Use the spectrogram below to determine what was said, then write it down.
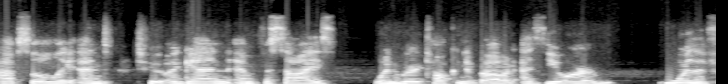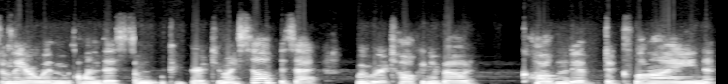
Absolutely. And to again emphasize when we're talking about, as you're more than familiar with on this um, compared to myself, is that when we're talking about cognitive decline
